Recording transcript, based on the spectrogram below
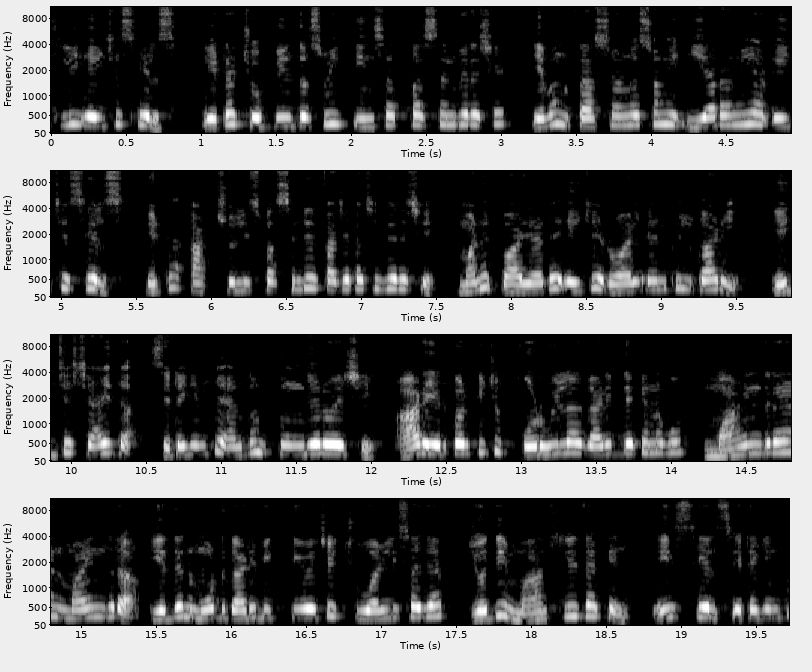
মান্থলি এই যে সেলস এটা চব্বিশ দশমিক তিন সাত পার্সেন্ট বেড়েছে এবং তার সঙ্গে সঙ্গে ইয়ার অন ইয়ার এই যে সেলস এটা আটচল্লিশ পার্সেন্টের কাছাকাছি বেড়েছে। মানে বাজারে এই যে রয়্যাল এনফিল্ড গাড়ি, এর যে চাহিদা, সেটা কিন্তু একদম তুঙ্গে রয়েছে। আর এরপর কিছু ফোর হুইলার গাড়ি দেখে নেব। মাহিন্দ্রা অ্যান্ড মাহিন্দ্রা এদের মোট গাড়ি বিক্রি হয়েছে চুয়াল্লিশ হাজার। যদি মান্থলি থাকেন এই সেলস এটা কিন্তু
